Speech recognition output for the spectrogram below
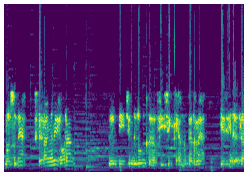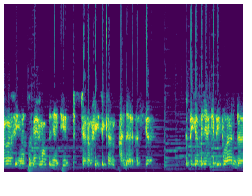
Maksudnya sekarang ini orang lebih cenderung ke fisik kan karena ya tidak salah sih. Maksudnya emang penyakit secara fisik kan ada. Ketika ketika penyakit itu ada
